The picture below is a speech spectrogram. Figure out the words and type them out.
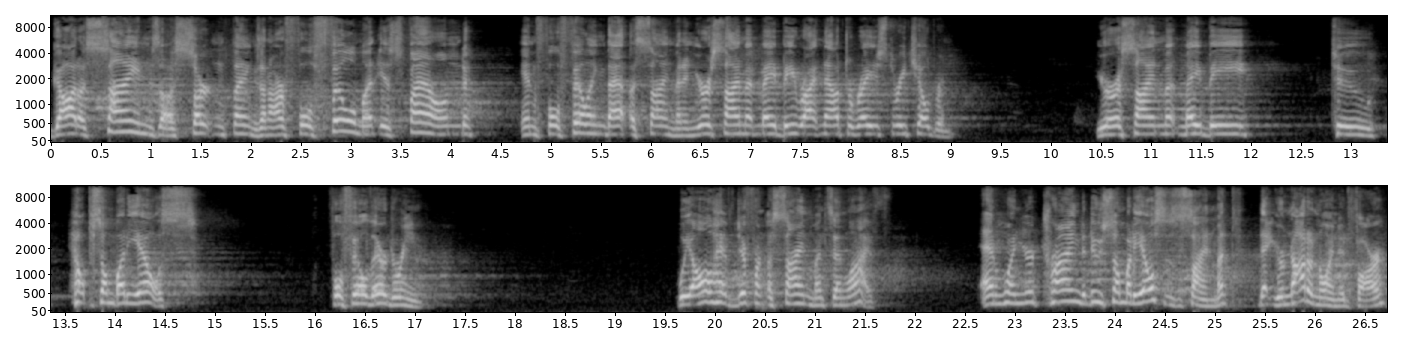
God assigns us certain things, and our fulfillment is found in fulfilling that assignment. And your assignment may be right now to raise three children. Your assignment may be to help somebody else fulfill their dream. We all have different assignments in life. And when you're trying to do somebody else's assignment that you're not anointed for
